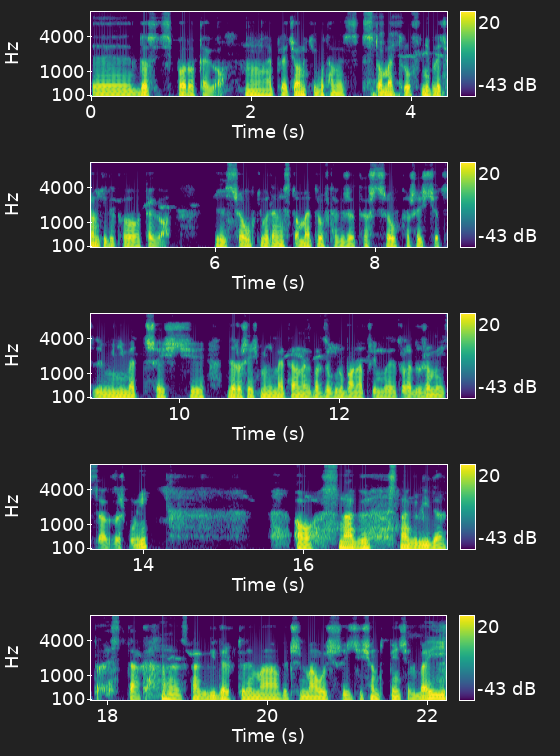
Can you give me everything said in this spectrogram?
yy, dosyć sporo tego. Mm, plecionki, bo tam jest 100 metrów, nie plecionki, tylko tego strzałówki, bo tam jest 100 metrów, także ta strzałówka 6 mm, 0,6 mm, ona jest bardzo gruba, ona przyjmuje trochę dużo miejsca ze szpuli. O, Snag, Snag Leader to jest, tak, Snag Leader, który ma wytrzymałość 65 lbi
